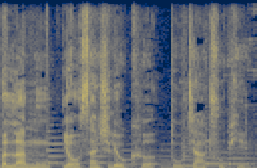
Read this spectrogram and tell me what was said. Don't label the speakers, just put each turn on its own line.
本栏目由三十六氪独家出品。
